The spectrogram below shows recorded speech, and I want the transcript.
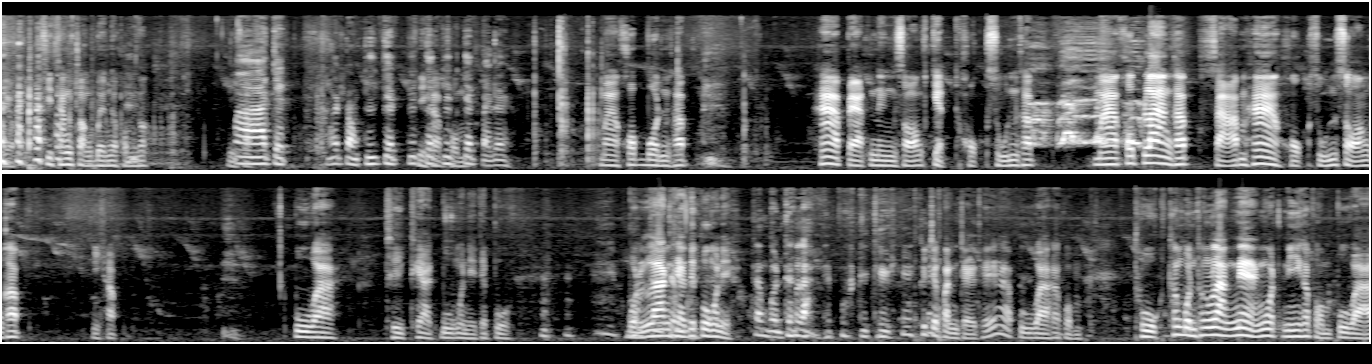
เดี๋ยวที่ทั้งช่องเบิ้งครับผมเนาะนี่คมารับ เจ็ดไม่ต้องตีเจ็ดตีนี่เจ็ดครับตีผม เจ็ดไปเลย มาครบบนครับห้าแปดหนึ่งสองเจ็ดหกศูนย์ครับ มาครบล่างครับสามห้าหกศูนย์สองครับ นี่ครับ ปูว่าถือแทกปูวันนี้แต่ปู บนล่างแทกแต่ปูวันนี้ทั้งบนทั้งล่างพูดถือคือจะปั่นใจแท้ปูวาครับผม ถูกทั้งบนทั้งล่างแน่งวดนี้ครับผมปูวา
